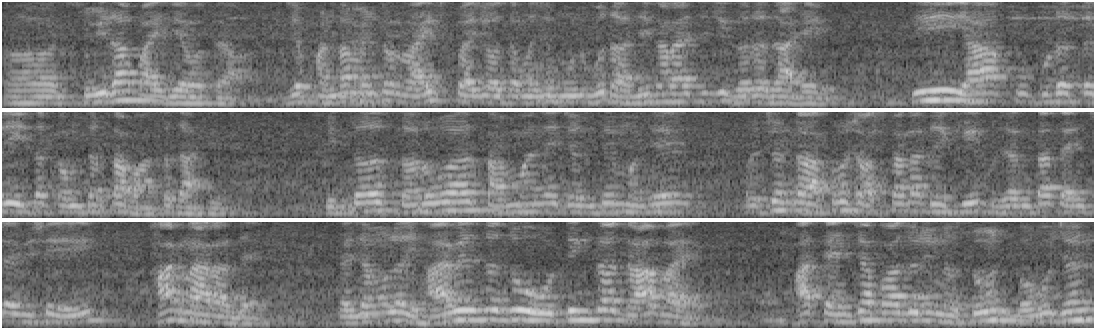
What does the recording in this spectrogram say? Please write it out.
सुविधा पाहिजे होत्या. जे फंडामेंटल राईट्स पाहिजे होत्या म्हणजे मूलभूत अधिकाराची जी गरज आहे ती ह्या कुठंतरी इथं कमतरता भासत आहे. इथं सर्वसामान्य जनतेमध्ये प्रचंड आक्रोश असताना देखील जनता त्यांच्याविषयी फार नाराज आहे. त्याच्यामुळं ह्यावेळेचा जो वोटिंगचा ग्राफ आहे हा त्यांच्या बाजूने नसून बहुजन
